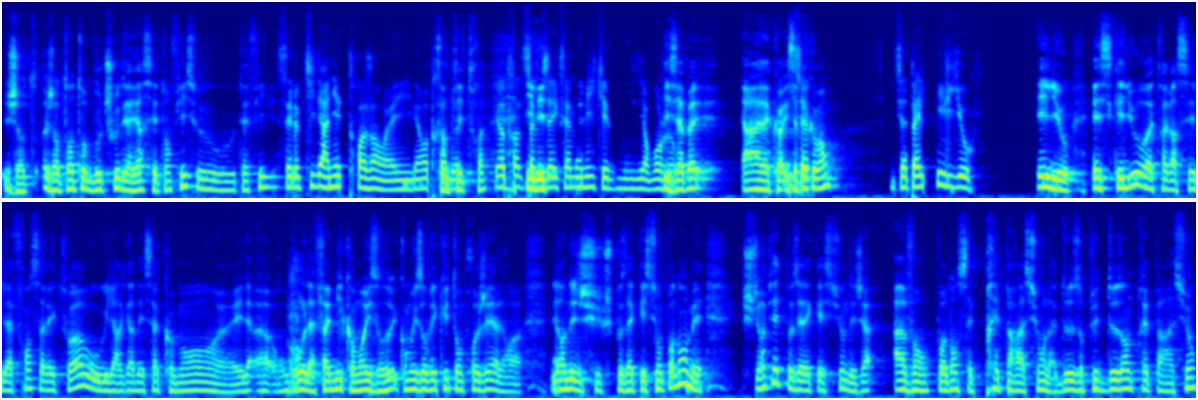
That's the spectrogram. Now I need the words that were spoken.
J'entends ton bout de chou derrière, c'est ton fils ou ta fille? C'est le petit dernier de 3 ans, ouais. il est en train de, il est en train de s'amuser avec sa mamie et de dire bonjour. Il s'appelle... Ah d'accord, il, il s'appelle comment? Il s'appelle Elio. Elio, est-ce qu'Elio a traversé la France avec toi ou il a regardé ça comment euh, euh, En gros, la famille, comment ils ont comment ils ont vécu ton projet? Alors euh, là, on est, je, pose la question pendant, mais je devrais peut-être poser la question déjà avant, pendant cette préparation, là, deux, plus de deux ans de préparation.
